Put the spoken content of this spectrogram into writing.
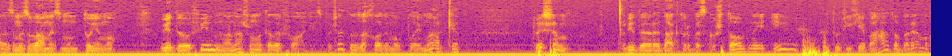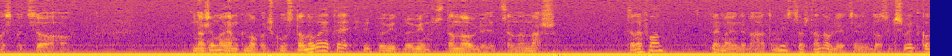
Зараз ми з вами змонтуємо відеофільм на нашому телефоні. Спочатку заходимо в Play Market, пишемо відеоредактор безкоштовний і тут їх є багато, беремо ось оцього. Нажимаємо кнопочку Встановити, відповідно він встановлюється на наш телефон. Займає небагато місця, встановлюється він досить швидко.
